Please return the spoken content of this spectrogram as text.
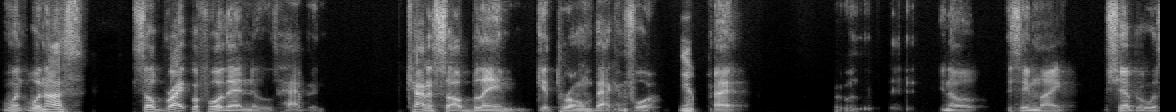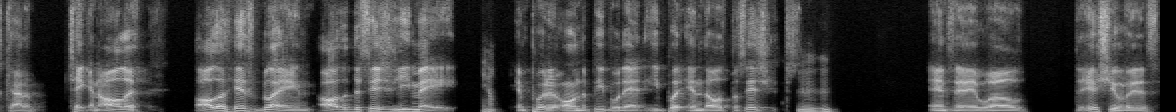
when when I so right before that news happened, kind of saw blame get thrown back and forth. Yeah. Right. You know, it seemed like Sheppard was kind of taking all of all of his blame, all the decisions he made, yep. and put it on the people that he put in those positions. Mm-hmm and say, well, the issue is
